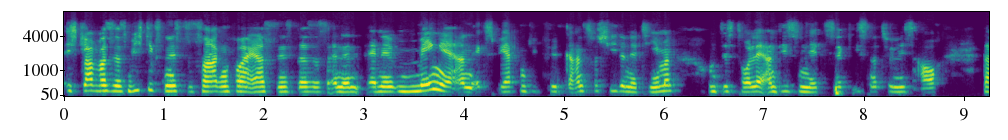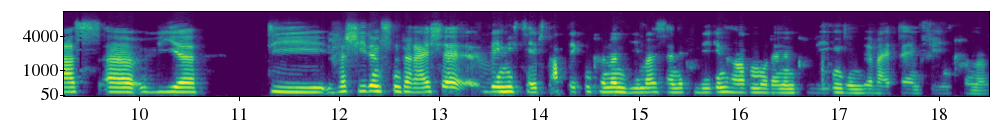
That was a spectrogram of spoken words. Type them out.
ich glaube, was das Wichtigste ist zu sagen vorerst, ist, dass es eine, eine Menge an Experten gibt für ganz verschiedene Themen. Und das Tolle an diesem Netzwerk ist natürlich auch, dass äh, wir die verschiedensten Bereiche, wenn nicht selbst abdecken können, jemals eine Kollegin haben oder einen Kollegen, den wir weiterempfehlen können.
